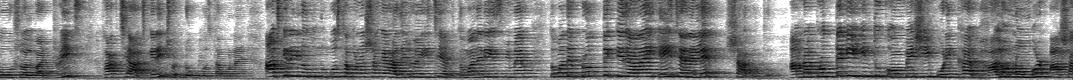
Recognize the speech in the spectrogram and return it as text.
কৌশল বা ট্রিক্স থাকছে আজকের এই ছোট্ট উপস্থাপনায়। আজকের এই নতুন উপস্থাপনার সঙ্গে হাজির হয়ে গেছি আমি তোমাদেরই এসপি ম্যাম তোমাদের প্রত্যেককে জানাই এই চ্যানেলে স্বাগত। আমরা প্রত্যেকেই কিন্তু কম বেশি পরীক্ষায় ভালো নম্বর আশা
